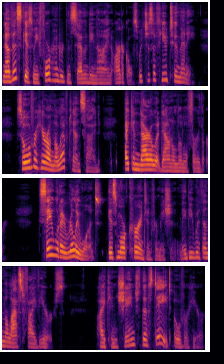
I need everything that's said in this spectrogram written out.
Now this gives me 479 articles, which is a few too many. So over here on the left-hand side, I can narrow it down a little further. Say what I really want is more current information, maybe within the last five years. I can change this date over here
